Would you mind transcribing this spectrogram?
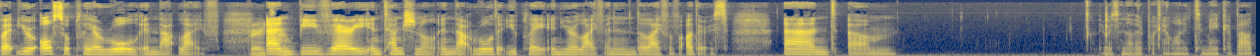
but you also play a role in that life. Very and true. be very intentional in that role that you play in your life and in the life of others. And um there was another point I wanted to make about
